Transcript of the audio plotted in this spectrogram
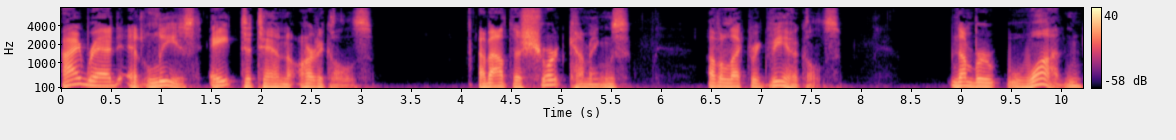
I read at least eight to ten articles about the shortcomings of electric vehicles. Number one,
